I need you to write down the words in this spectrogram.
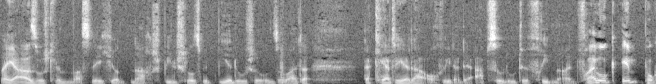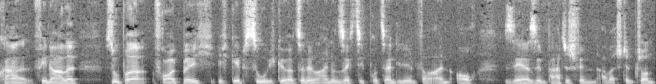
Naja, so schlimm war es nicht. Und nach Spielschluss mit Bierdusche und so weiter da kehrte ja da auch wieder der absolute Frieden ein. Freiburg im Pokalfinale, super, freut mich. Ich gebe es zu, ich gehöre zu den 61 Prozent, die den Verein auch sehr sympathisch finden. Aber es stimmt schon,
